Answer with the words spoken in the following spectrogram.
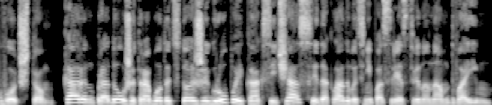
вот что. Карен продолжит работать с той же группой, как сейчас, и докладывать непосредственно нам двоим.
